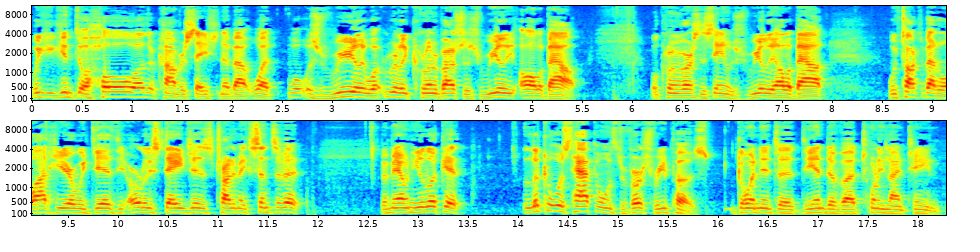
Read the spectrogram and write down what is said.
we could get into a whole other conversation about what, what was really what really coronavirus was really all about. What coronavirus insanity was really all about. We've talked about a lot here. We did the early stages, trying to make sense of it. But man, when you look at look at what's happened with reverse repos going into the end of uh, 2019,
